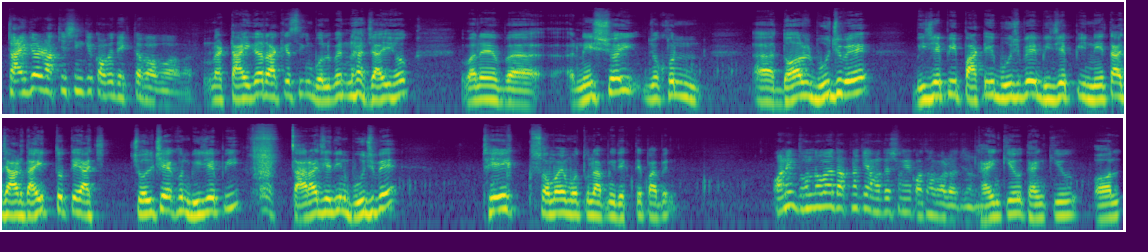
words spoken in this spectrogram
টাইগার রাকেশ সিংকে কবে দেখতে পাবো আবার? না টাইগার রাকেশ সিং বলবেন না যাই হোক। মানে নিশ্চয়ই যখন দল বুঝবে বিজেপি পার্টি বুঝবে বিজেপি নেতা যার দায়িত্বতে আজ চলছে এখন বিজেপি তারা যেদিন বুঝবে ঠিক সময় মতন আপনি দেখতে পাবেন। অনেক ধন্যবাদ আপনাকে আমাদের সঙ্গে কথা বলার জন্য। Thank you thank you all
